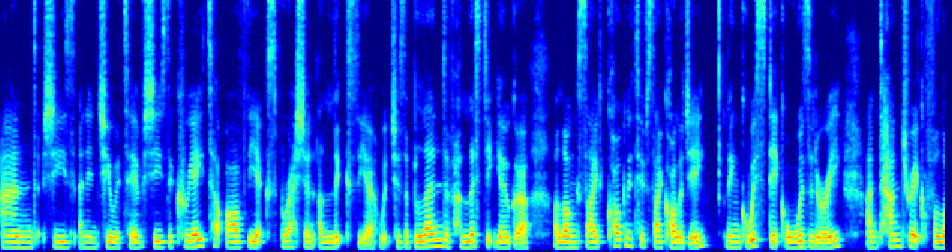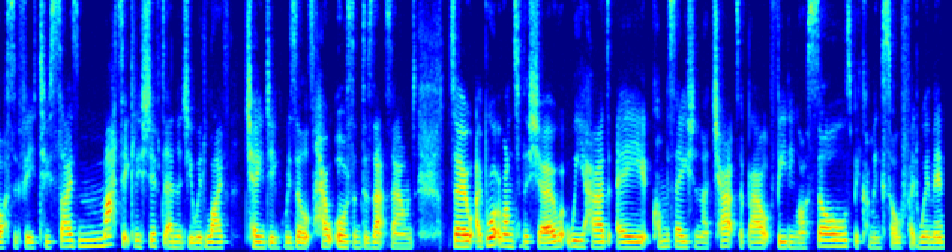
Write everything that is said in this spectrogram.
and she's an intuitive. She's the creator of the expression Elixir, which is a blend of holistic yoga alongside cognitive psychology linguistic wizardry, and tantric philosophy to seismatically shift energy with life changing results. How awesome does that sound? So, I brought her onto the show. We had a conversation, a chat about feeding our souls, becoming soul fed women,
